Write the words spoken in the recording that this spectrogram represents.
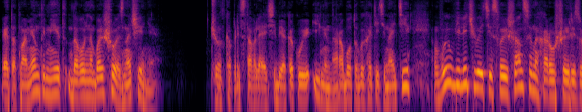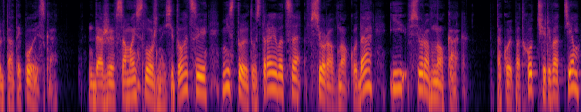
Этот момент имеет довольно большое значение. Четко представляя себе, какую именно работу вы хотите найти, вы увеличиваете свои шансы на хорошие результаты поиска. Даже в самой сложной ситуации не стоит устраиваться все равно куда и все равно как. Такой подход чреват тем,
